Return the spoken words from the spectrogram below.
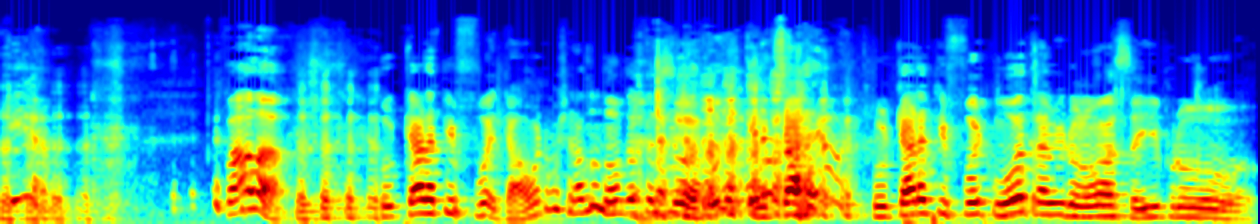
Quem é? Fala! O cara que foi. Calma, eu não vou chegar no nome da pessoa. o, cara, o cara que foi com outro amigo nosso aí pro.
